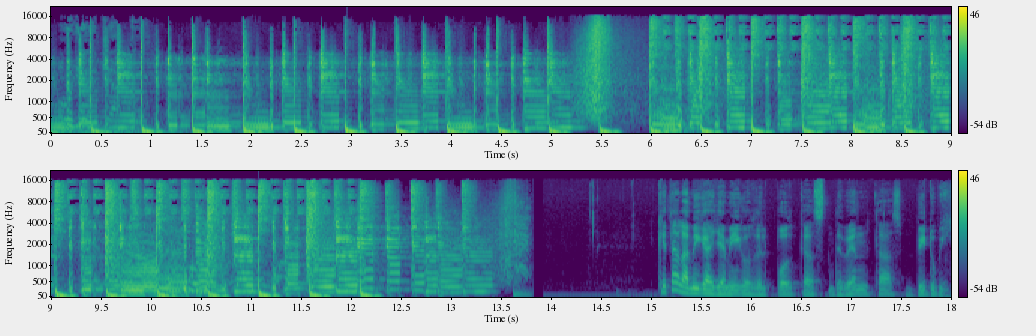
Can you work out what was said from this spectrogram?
¿Qué tal amigas y amigos del podcast de ventas B2B?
